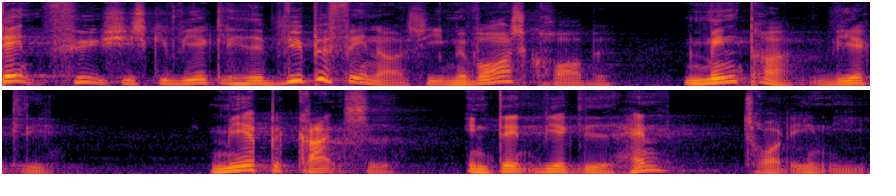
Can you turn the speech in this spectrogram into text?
den fysiske virkelighed, vi befinder os i med vores kroppe, mindre virkelig, mere begrænset end den virkelighed, han trådte ind i.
